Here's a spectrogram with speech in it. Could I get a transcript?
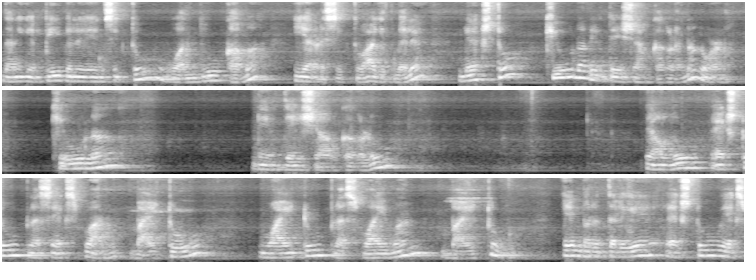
ನನಗೆ ಪಿ ಬೆಲೆ ಏನು ಸಿಕ್ತು? ಒಂದು ಕಮ ಎರಡು ಸಿಕ್ತು. ಆಗಿದ ಮೇಲೆ ನೆಕ್ಸ್ಟು ಕ್ಯೂನ ನಿರ್ದೇಶಾಂಕಗಳನ್ನು ನೋಡೋಣ. ಕ್ಯೂನ ನಿರ್ದೇಶಾಂಕಗಳು ಯಾವುದು? X two plus X one by two Y two plus Y one by two ಏನು ಬರುತ್ತೆ ಅಲ್ಲಿಗೆ? ಎಕ್ಸ್ ಟು ಎಕ್ಸ್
